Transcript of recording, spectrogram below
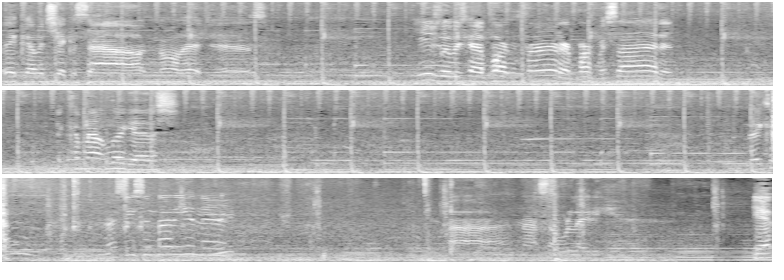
They come and check us out and all that jazz. Usually we just kind of park in front or park beside and they come out and look at us. They come. I see somebody in there. Uh, nice old lady. Yeah,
